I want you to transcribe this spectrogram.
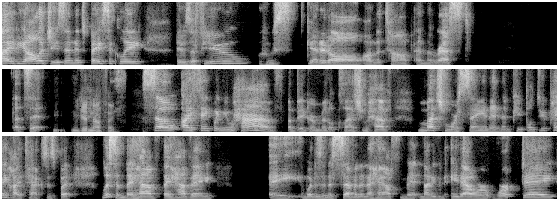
ideologies, and it's basically there's a few who get it all on the top, and the rest, that's it. We get nothing. So I think when you have a bigger middle class, you have much more say in it, and people do pay high taxes. But listen, they have they have a a what is it a seven and a half not even eight hour workday.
